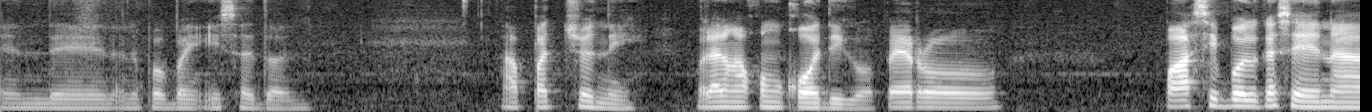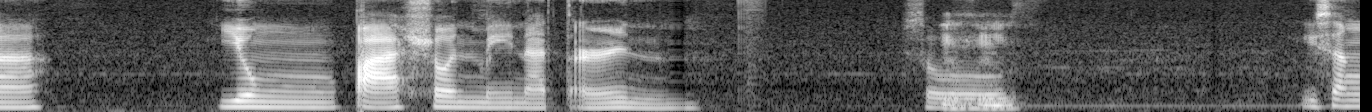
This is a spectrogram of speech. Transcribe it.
and then ano pa ba yung isa doon? Apat yun eh. Wala lang akong kodigo. Pero possible kasi na yung passion may not earn. So, Mhm. isang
